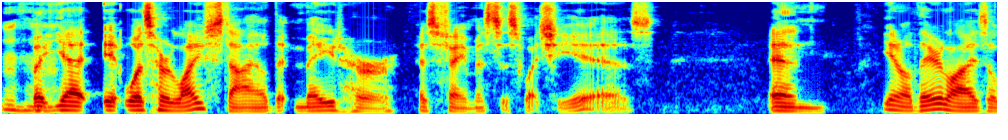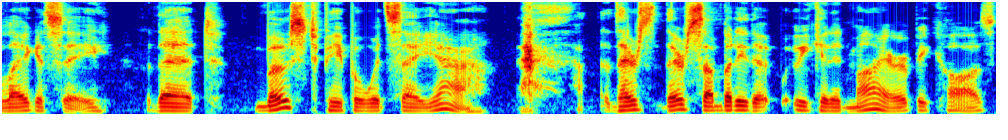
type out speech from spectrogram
Mm-hmm. But yet, it was her lifestyle that made her as famous as what she is. And you know, there lies a legacy that most people would say, "Yeah, there's there's somebody that we could admire because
